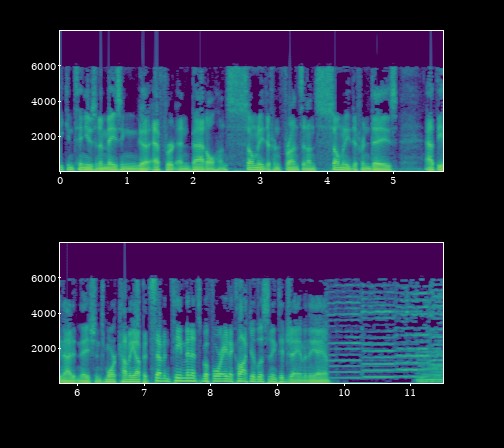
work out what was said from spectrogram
he continues an amazing uh, effort and battle on so many different fronts and on so many different days at the United Nations. More coming up at 17 minutes before 8 o'clock. You're listening to JM in the AM.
